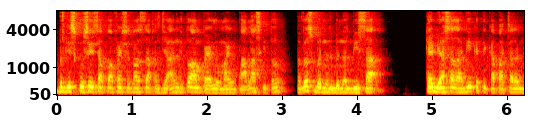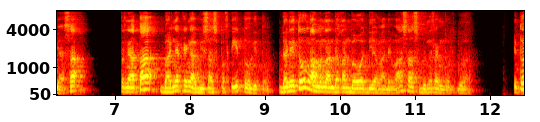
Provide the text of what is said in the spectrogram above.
berdiskusi secara profesional secara kerjaan itu sampai lumayan panas gitu, terus bener-bener bisa kayak biasa lagi ketika pacaran biasa ternyata banyak yang nggak bisa seperti itu gitu dan itu nggak menandakan bahwa dia nggak dewasa sebenarnya menurut gua itu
